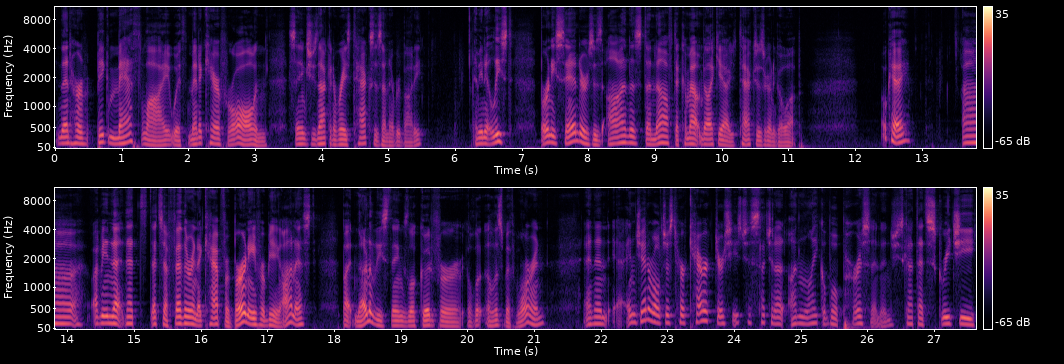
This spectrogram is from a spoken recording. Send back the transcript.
And then her big math lie with Medicare for all and saying she's not going to raise taxes on everybody. I mean, at least Bernie Sanders is honest enough to come out and be like, yeah, your taxes are going to go up. Okay. Uh, I mean that that's that's a feather in a cap for Bernie for being honest, but none of these things look good for Elizabeth Warren. And then in general, just her character, she's just such an unlikable person, and she's got that screechy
